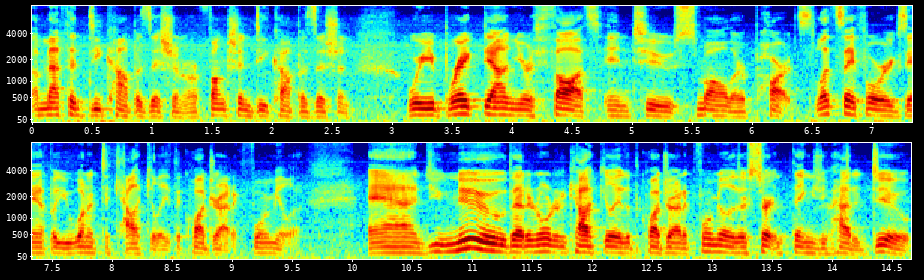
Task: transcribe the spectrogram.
a method decomposition or function decomposition where you break down your thoughts into smaller parts. Let's say, for example, you wanted to calculate the quadratic formula. And you knew that in order to calculate the quadratic formula, there's certain things you had to do.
